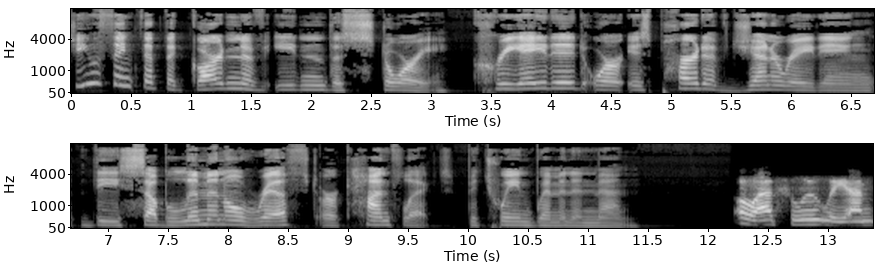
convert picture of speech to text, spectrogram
Do you think that the Garden of Eden, the story, created or is part of generating the subliminal rift or conflict between women and men? Oh, absolutely. Um,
